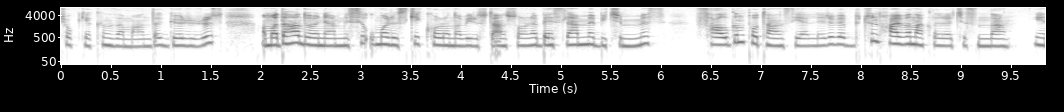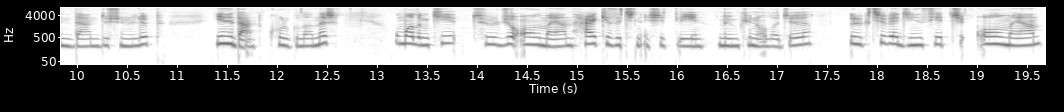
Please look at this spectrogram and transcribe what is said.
çok yakın zamanda görürüz. Ama daha da önemlisi umarız ki koronavirüsten sonra beslenme biçimimiz salgın potansiyelleri ve bütün hayvan hakları açısından yeniden düşünülüp yeniden kurgulanır. Umalım ki türcü olmayan herkes için eşitliğin mümkün olacağı, ırkçı ve cinsiyetçi olmayan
